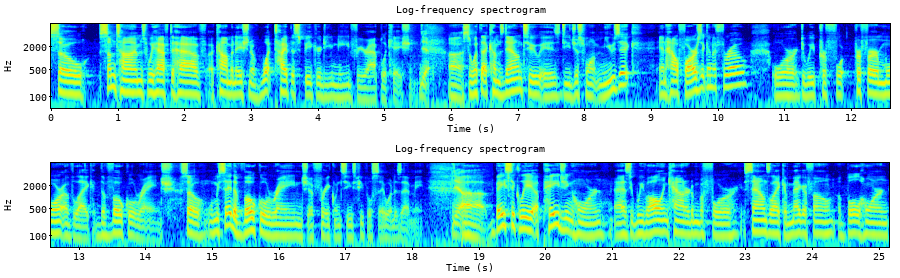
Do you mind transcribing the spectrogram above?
So sometimes we have to have a combination of what type of speaker do you need for your application. Yeah. Uh, so what that comes down to is, do you just want music, and how far is it going to throw, or do we prefer, prefer more of like the vocal range? So when we say the vocal range of frequencies, people say, what does that mean? Yeah. Uh, basically, a paging horn, as we've all encountered them before, sounds like a megaphone, a bullhorn.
